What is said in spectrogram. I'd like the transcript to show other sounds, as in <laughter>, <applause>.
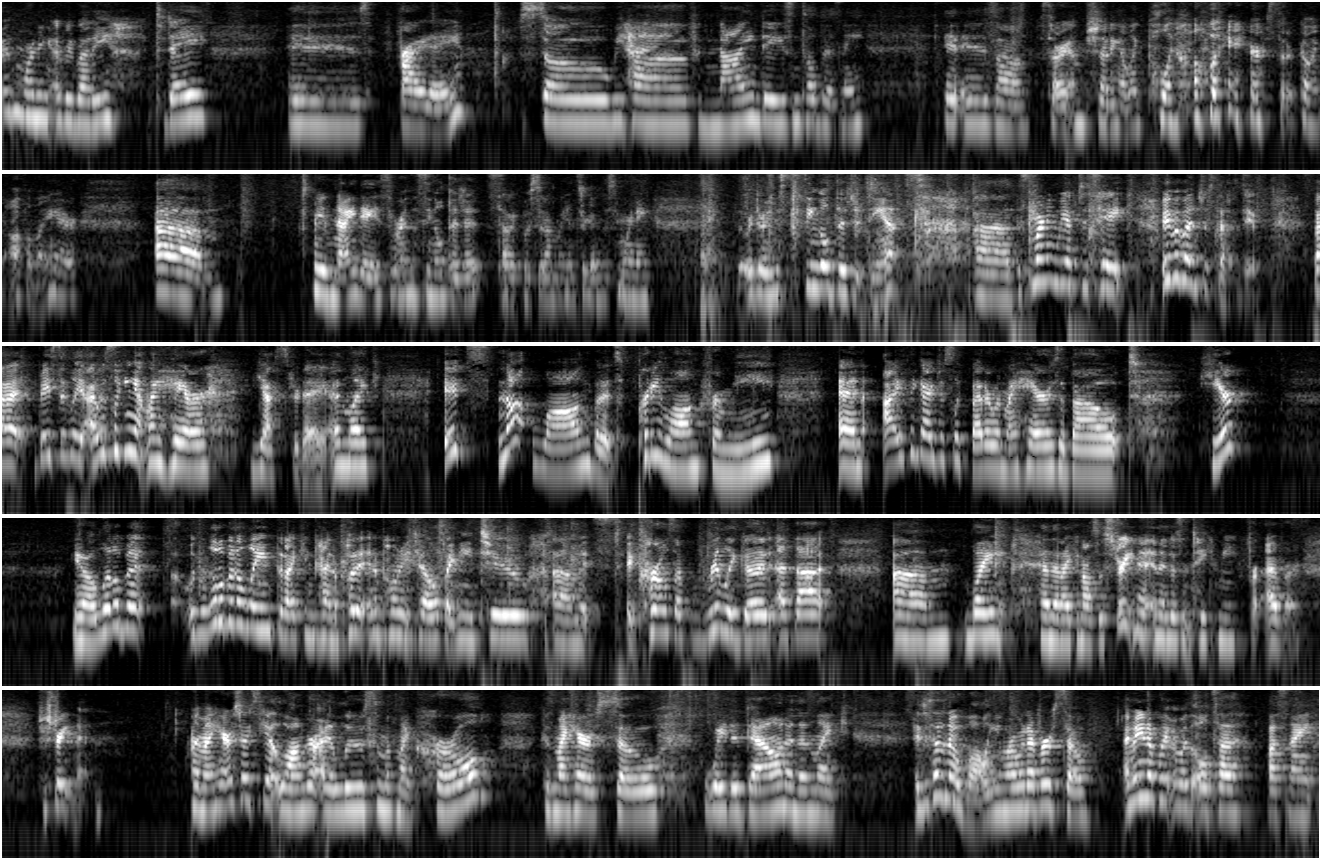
Good morning, everybody. Today is Friday, so we have nine days until Disney. It is, um, sorry, I'm shedding, I'm like pulling <laughs> all the hairs that are coming off of my hair. Um, we have nine days, we're in the single digits, so I posted on my Instagram this morning that we're doing the single digit dance. Uh, this morning we have to take, we have a bunch of stuff to do. But basically I was looking at my hair yesterday. And like it's not long but it's pretty long for me. And I think I just look better when my hair is about here. You know a little bit with a little bit of length that I can kind of put it in a ponytail if I need to. Um, it's it curls up really good at that um, length and then I can also straighten it and it doesn't take me forever to straighten it. And my hair starts to get longer I lose some of my curl because my hair is so weighted down and then like it just has no volume or whatever. So I made an appointment with Ulta last night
